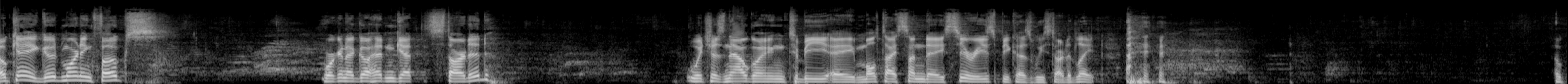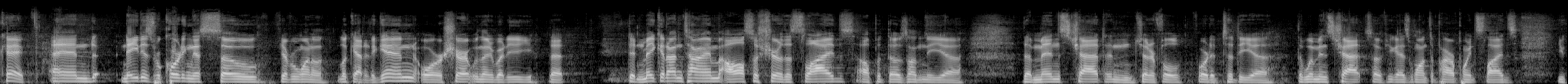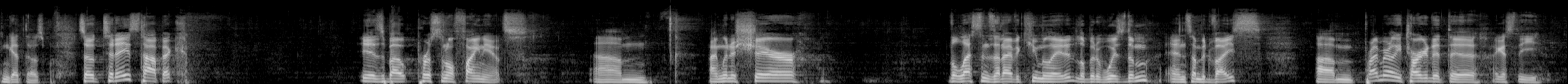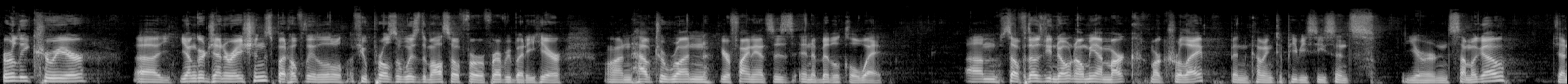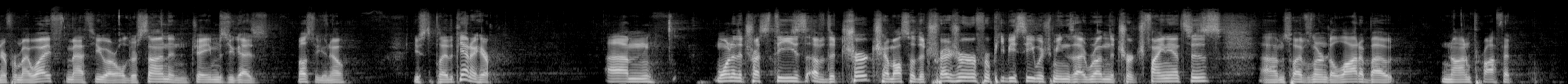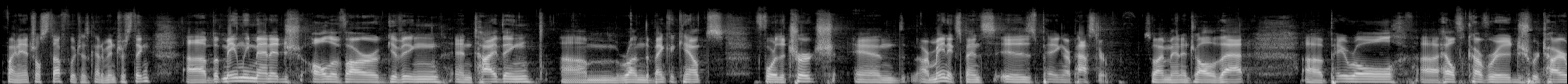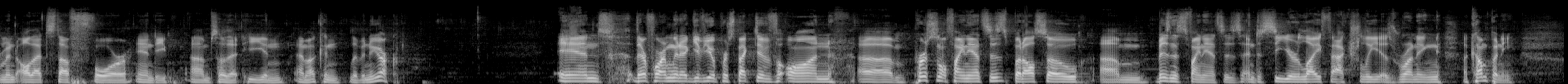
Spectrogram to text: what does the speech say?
Okay, good morning, folks. We're going to go ahead and get started, which is now going to be a multi Sunday series because we started late. okay, and Nate is recording this, so if you ever want to look at it again or share it with anybody that didn't make it on time, I'll also share the slides. I'll put those on the. Uh, the men's chat, and Jennifer will forward it to the uh, the women's chat. So if you guys want the PowerPoint slides, you can get those. So today's topic is about personal finance. Um, I'm going to share the lessons that I've accumulated, a little bit of wisdom and some advice, um, primarily targeted at the, I guess, the early career, uh, younger generations, but hopefully a little, a few pearls of wisdom also for, for everybody here on how to run your finances in a biblical way. Um, so, for those of you who don't know me, I'm Mark, Mark Trelay. Been coming to PBC since a year and some ago. Jennifer, my wife, Matthew, our older son, and James, you guys, most of you know, used to play the piano here. Um, one of the trustees of the church. I'm also the treasurer for PBC, which means I run the church finances. Um, so I've learned a lot about nonprofit financial stuff, which is kind of interesting, uh, but mainly manage all of our giving and tithing, um, run the bank accounts for the church, and our main expense is paying our pastor. So I manage all of that uh, payroll, uh, health coverage, retirement, all that stuff for Andy um, so that he and Emma can live in New York. And therefore, I'm going to give you a perspective on um, personal finances, but also um, business finances, and to see your life actually as running a company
